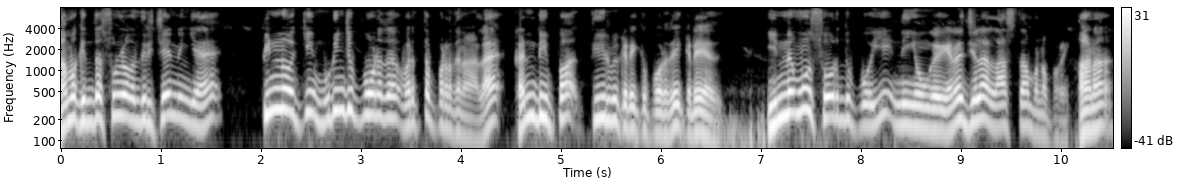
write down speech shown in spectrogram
நமக்கு இந்த சூழ்நிலை வந்துருச்சேன்னு நீங்கள் பின்னோக்கி முடிஞ்சு போனதை வருத்தப்படுறதுனால கண்டிப்பாக தீர்வு கிடைக்க போகிறதே கிடையாது. இன்னமும் சோர்ந்து போய் நீங்கள் உங்கள் எனர்ஜிலாம் லாஸ் தான் பண்ண போகிறீங்க ஆனால்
